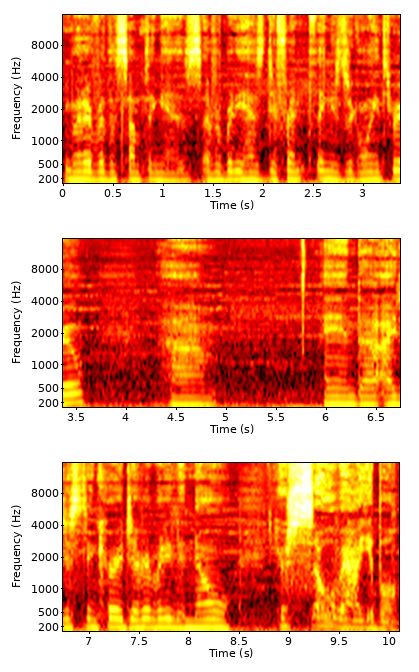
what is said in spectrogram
whatever the something is. Everybody has different things they're going through. Um, and uh, I just encourage everybody to know you're so valuable.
